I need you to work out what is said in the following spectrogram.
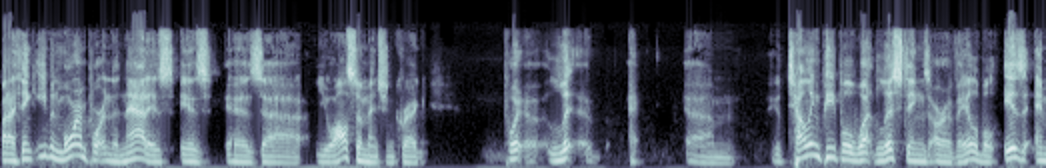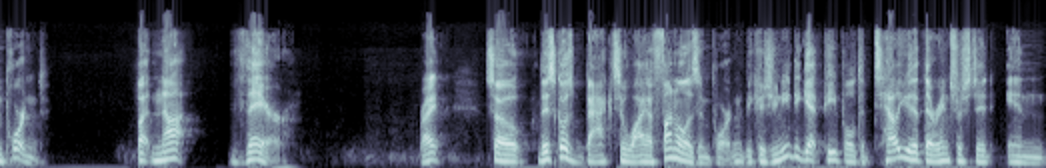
But i think even more important than that is is as uh, you also mentioned craig put li, um, telling people what listings are available is important but not there right? So this goes back to why a funnel is important because you need to get people to tell you that they're interested in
